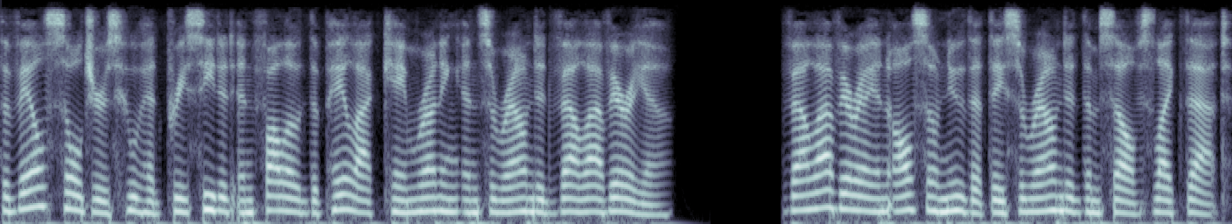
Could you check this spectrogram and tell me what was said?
The Vale soldiers who had preceded and followed the Palak came running and surrounded Valavaria. Valavarayan also knew that they surrounded themselves like that.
